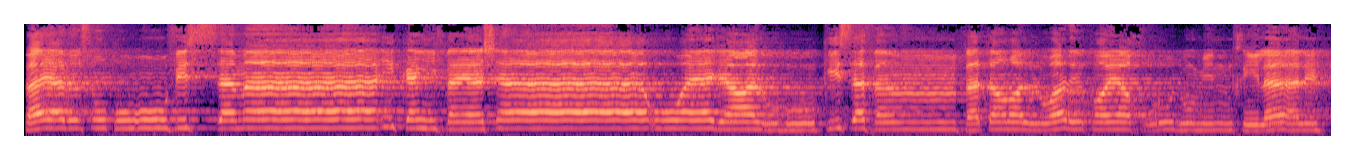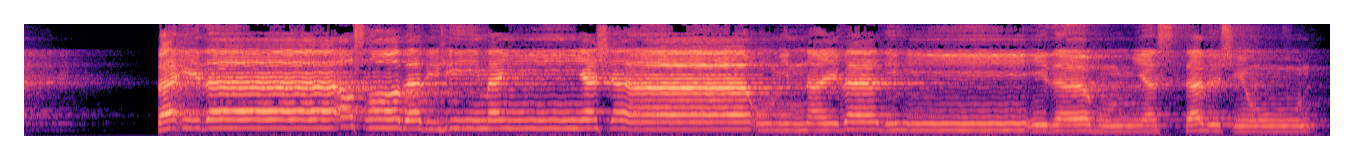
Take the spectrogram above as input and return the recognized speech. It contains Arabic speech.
فيبسطه في السماء كيف يشاء ويجعله كسفا فترى الودق يخرج من خلاله. فإذا أصاب به من يشاء من عباده إذا هم يستبشرون.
